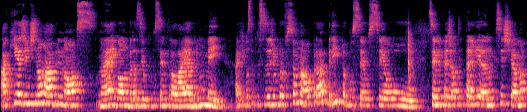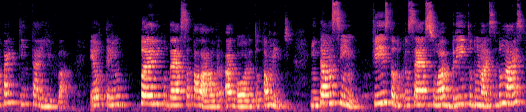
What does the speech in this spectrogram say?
Aqui a gente não abre nós, não é igual no Brasil que você entra lá e abre um MEI. Aqui você precisa de um profissional para abrir para você o seu CNPJ italiano que se chama Partita IVA. Eu tenho pânico dessa palavra agora totalmente. Então assim, fiz todo o processo, abri tudo mais, tudo mais.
